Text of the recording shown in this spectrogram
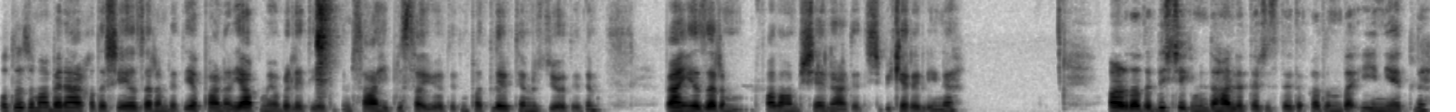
O da o zaman ben arkadaşa yazarım dedi. Yaparlar. Yapmıyor belediye dedim. Sahipli sayıyor dedim. Patileri temizliyor dedim. Ben yazarım falan bir şeyler dedi bir kereliğine. Arada da diş çekimini de hallederiz dedi. Kadın da iyi niyetli.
